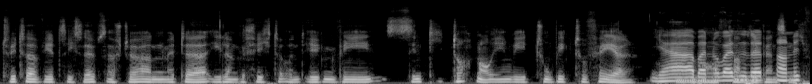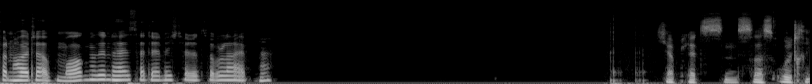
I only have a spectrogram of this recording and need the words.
Twitter wird sich selbst zerstören mit der Elon-Geschichte und irgendwie sind die doch noch irgendwie too big to fail. Ja, Ja, aber nur weil sie das noch nicht von heute auf morgen sind, heißt das ja nicht, dass es so bleibt, ne? Ich habe letztens das Ultra,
